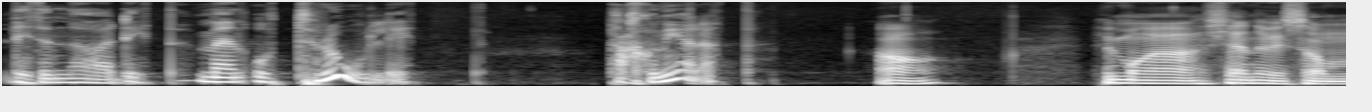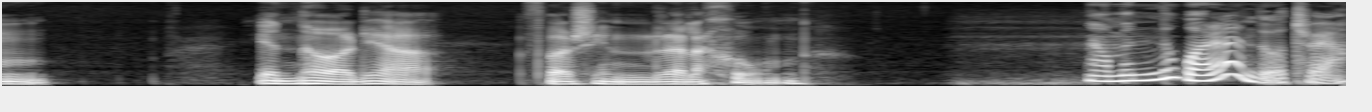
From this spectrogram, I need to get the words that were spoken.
lite nördigt, men otroligt passionerat. Ja. Hur många känner vi som är nördiga för sin relation? Ja, men några ändå tror jag.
